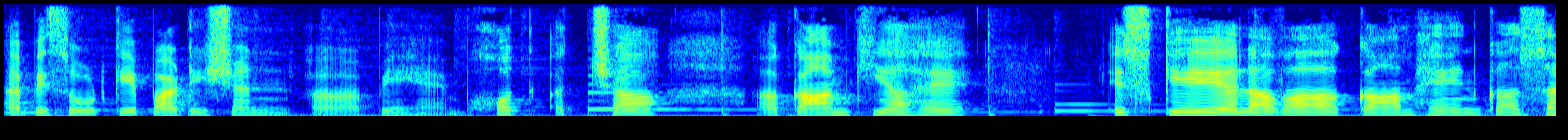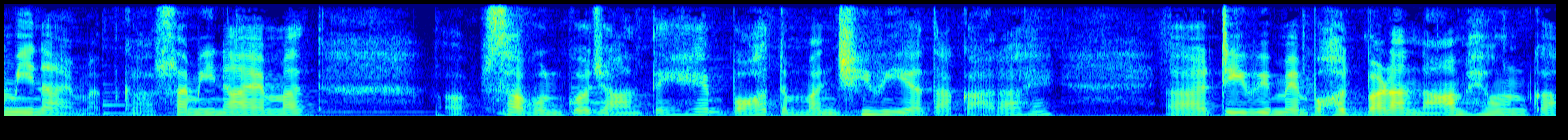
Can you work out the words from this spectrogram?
ایپیسوڈ کے پارٹیشن پہ ہیں۔ بہت اچھا کام کیا ہے۔ اس کے علاوہ کام ہے ان کا سمینہ احمد کا۔ سمینہ احمد سب ان کو جانتے ہیں۔ بہت منجھی ہوئی اداکارہ ہیں۔ ٹی وی میں بہت بڑا نام ہے ان کا۔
